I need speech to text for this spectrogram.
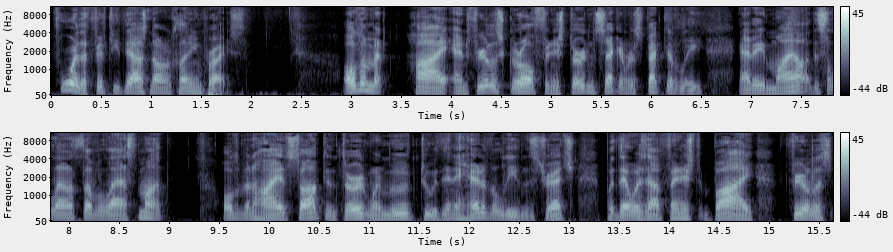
for the $50,000 claiming price. Ultimate High and Fearless Girl finished third and second respectively at a mile at this allowance level last month. Ultimate High had stalked in third when moved to within a head of the lead in the stretch, but that was outfinished by Fearless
